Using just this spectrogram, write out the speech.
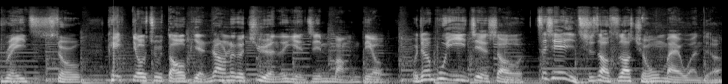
blade throw，可以丢出刀片，让那个巨人的眼睛盲掉。我就不一一介绍了，这些你迟早是要全部买完的。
